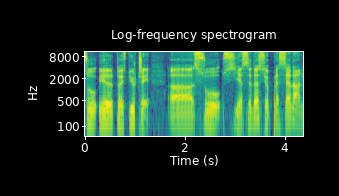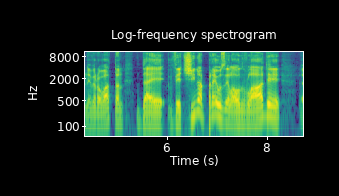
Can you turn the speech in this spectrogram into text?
su, to jest juče, uh, su je se desio presedan neverovatan da je većina preuzela od vlade uh,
